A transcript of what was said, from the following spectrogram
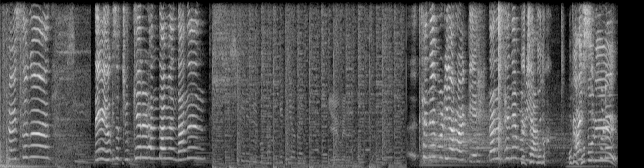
혹시 내가 여기서 주캐를 한다면 나는 시계를 들고 바쁘게 뛰어 테네브리아로 할게. 나는 테네브리아. 못 오케이 아이씨, 두벌이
